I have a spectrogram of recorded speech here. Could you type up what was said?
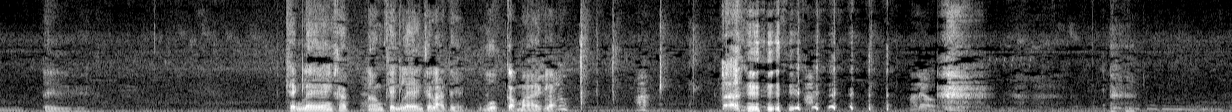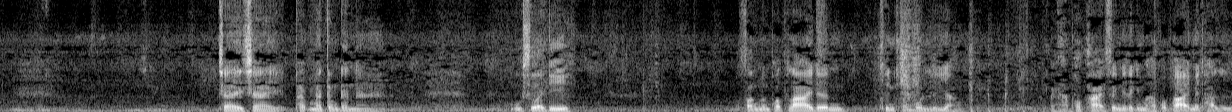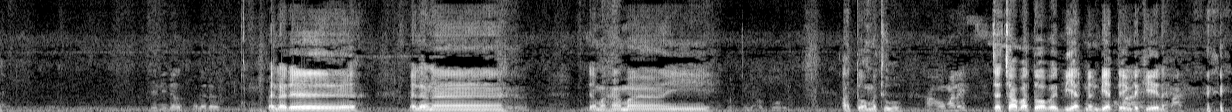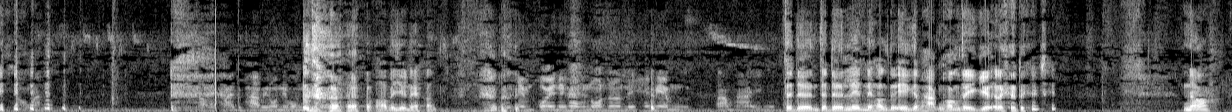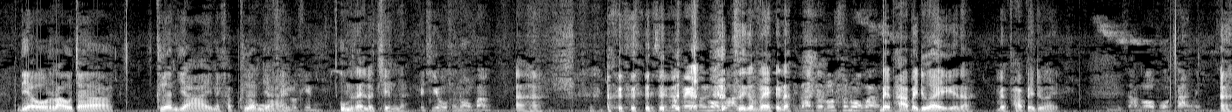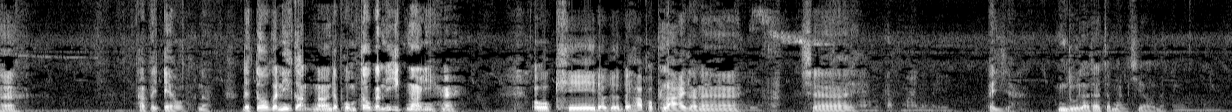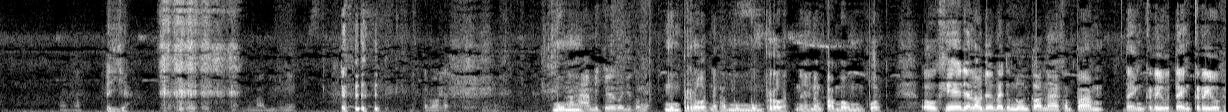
ดูเออแข็งแรงครับ น้องแข็งแรงฉลาดเนี่ยวกกลับมาอีกแล้วเร็อะมา แล้วใช่ใช่พับมาตรงด้านหน้าหูสวยดี ฝั่งนู้นพ่อพลายเดินขึ้นข้างบนหรือยัง ไปหาพ่อพายซึ่งที่ตะกี้มาหาพ่อพายไม่ทันเลยนี่นี่เด้อมาแล้วเด้อไปแล้วเด้อไปแล้วนะ เด้อเดี๋ยวมาหาใหม่ เอาตัวมาถูอะออกมาเลยจะชอบเอาตัวไปเบียดเหมือนเบียดตัวเองตะกี้นะ เอามาเอาออกมาจะพาไปนอนในห้องพาไปอยู่ในห้องแอมปล่อยในห้องนอนนั่นเลยให้แม่มนตามหาเองเลยจะเดินจะเดินเล่นในห้องตัวเองจะพังห้องตัวเองเยอะเลยเนาะเดี๋ยวเราจะเคลื่อนย้ายนะครับ เคลื่อนย้ายใส่รถเข็นอุ้มใส่รถเข็นล่ะไปเที่ยวข้างนอกบ้าง อ่าฮะ ไปซื้อกาแฟข้างนอกบ้างซื้อกาแฟนะที่ลานจอดรถข้างนอกบ้างแบบพาไปด้วยนะแบบพาไปด้วยที่สามล้อพ่วงข้างนี่อ่าฮะพาไปแอลเนาะเดี๋ยวโตกว่านี้ก่อนเนาะเดี๋ยวผมโตกว่านี้อีกหน่อยนะ โอเค เดี๋ยวเดินไปหาพ่อพลายแล้วนะ ใช่อ่ามันกลับไม้นั่นเองไอ้ยะมึงดูแล้วถ้าจะหมั่นเขี้ยวนะอืมมันมันมันไอ้ยะมันมาอยู่ตรงนี้ ตลอดละ มุมอาหารไม่เจอก็อยู่ตรงนี้มุมโปรดนะครับ มุมมุมโปรดนะน้องปั๊มบอกมุมโปรด โอเค เดี๋ยวเราเดินไปตรงนู้นก่อนนะคำปั๊มแตงกริวแตงกริว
